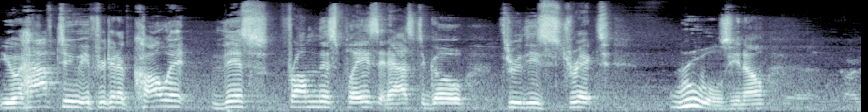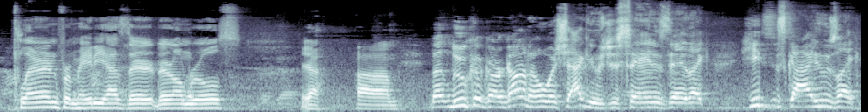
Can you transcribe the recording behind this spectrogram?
you have to if you're going to call it this from this place, it has to go through these strict rules. You know. Clairin from Haiti has their, their own rules. Yeah. Um, But Luca Gargano, what Shaggy was just saying is that like he's this guy who's like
